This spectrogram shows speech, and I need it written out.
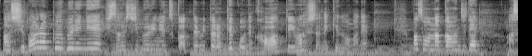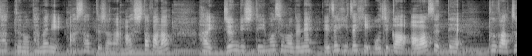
まあしばらくぶりにね久しぶりに使ってみたら結構ね変わっていましたね昨日がね。まあそんな感じであさってのためにあさってじゃない明日かな？はい準備していますのでねえぜひぜひお時間合わせて9月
